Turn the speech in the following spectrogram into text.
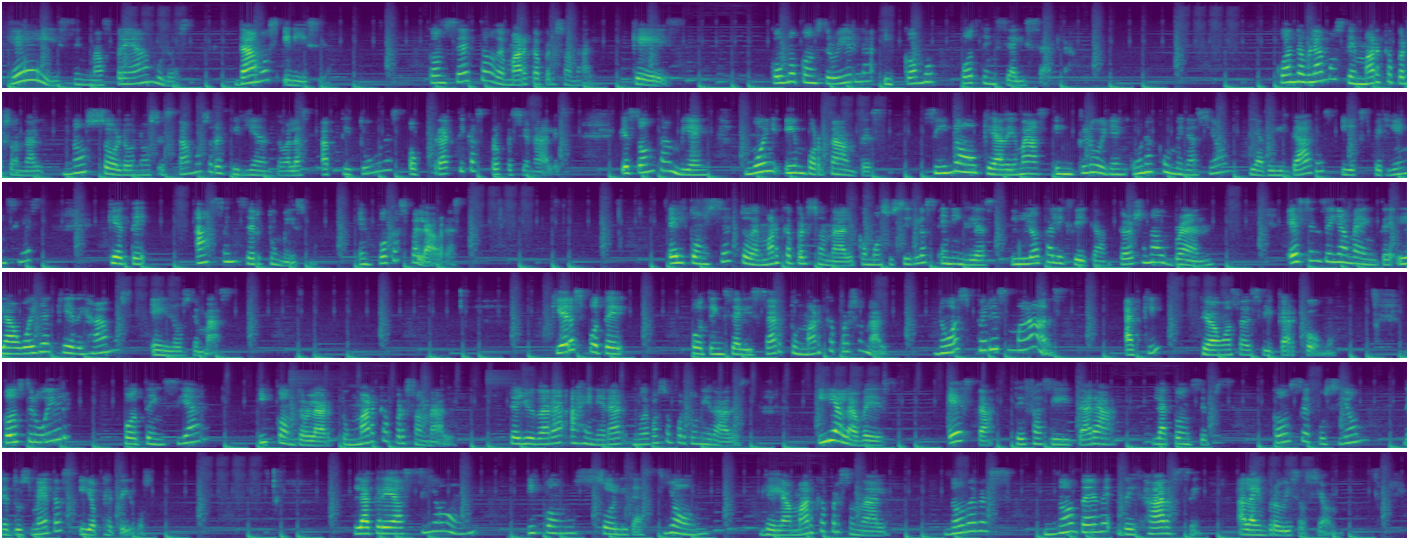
Hey, sin más preámbulos, damos inicio. Concepto de marca personal. ¿Qué es? ¿Cómo construirla y cómo potencializarla? Cuando hablamos de marca personal, no solo nos estamos refiriendo a las aptitudes o prácticas profesionales, que son también muy importantes, sino que además incluyen una combinación de habilidades y experiencias que te hacen ser tú mismo. En pocas palabras, el concepto de marca personal, como sus siglas en inglés lo califican personal brand, es sencillamente la huella que dejamos en los demás. ¿Quieres potencializar tu marca personal? No esperes más. Aquí te vamos a explicar cómo. Construir, potenciar y controlar tu marca personal te ayudará a generar nuevas oportunidades y a la vez esta te facilitará la consecución de tus metas y objetivos. La creación y consolidación de la marca personal no, no debe dejarse a la improvisación.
